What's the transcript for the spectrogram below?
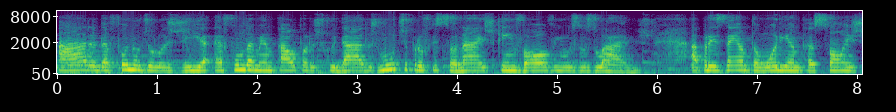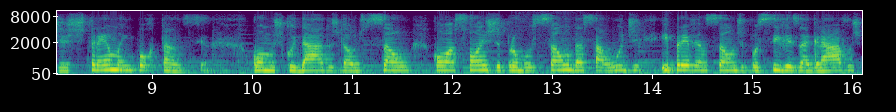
A área da fonoaudiologia é fundamental para os cuidados multiprofissionais que envolvem os usuários. Apresentam orientações de extrema importância como os cuidados da audição, com ações de promoção da saúde e prevenção de possíveis agravos,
